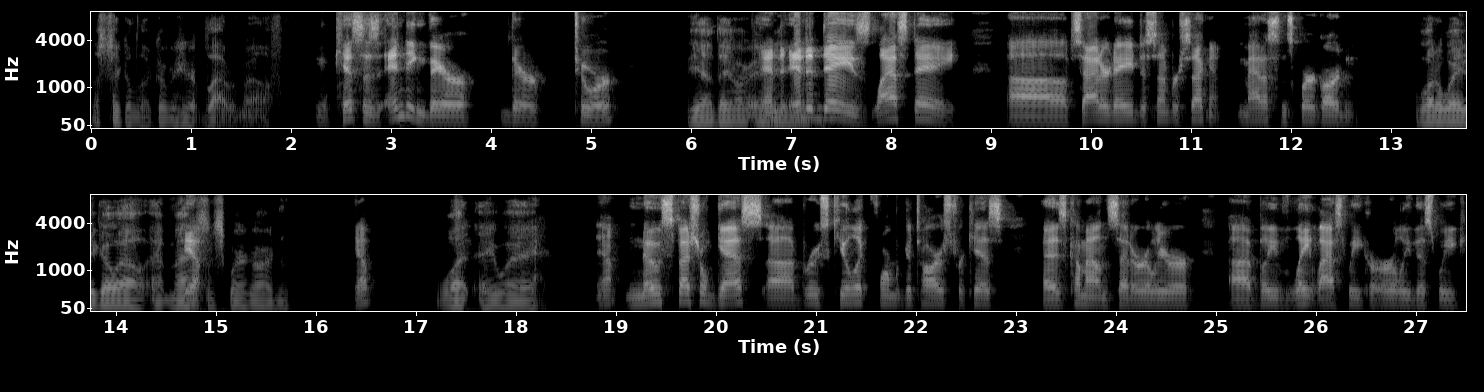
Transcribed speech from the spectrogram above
Let's take a look over here at Blabbermouth. Kiss is ending their their tour. Yeah, they are. End end of days, last day, uh, Saturday, December second, Madison Square Garden. What a way to go out at Madison Square Garden. Yep. What a way. Yep. No special guests. Uh, Bruce Kulick, former guitarist for Kiss, has come out and said earlier, uh, I believe late last week or early this week,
